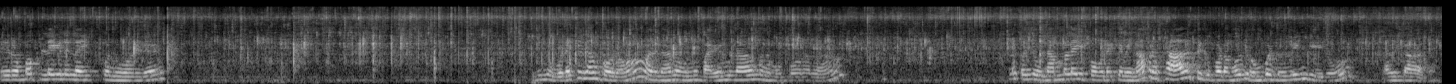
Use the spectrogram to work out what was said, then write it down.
இது ரொம்ப பிள்ளைகளும் லைக் பண்ணுவாங்க. இன்னும் உடைக்க தான் போகிறோம் அதனால ஒன்றும் பயம் இல்லாமல் நம்ம போடலாம் இன்னும் கொஞ்சம் நம்மளே இப்போ உடைக்க வேணாம். அப்புறம் சாதத்துக்கு போடும்போது ரொம்ப நொறுங்கிடும். அதுக்காக. தான்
